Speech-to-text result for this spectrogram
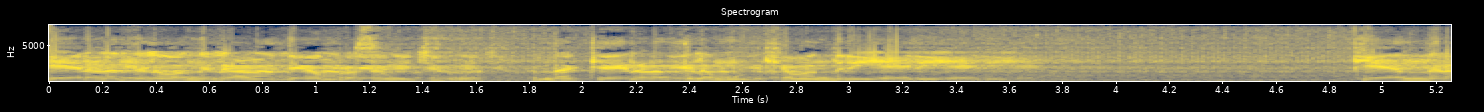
കേരളത്തിൽ വന്നിട്ടാണ് അദ്ദേഹം പ്രസംഗിച്ചത്. എന്താ കേരളത്തിലെ മുഖ്യമന്ത്രിയെ കേന്ദ്ര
